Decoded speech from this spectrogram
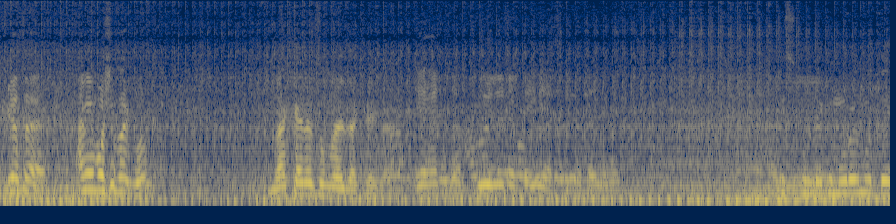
ঠিক আছে? আমি বসে থাকব। দেখাইলে তোমরাই দেখাইবে এখানে না ফুয়েলের একটা ইয়ে আছে কোথায় যেন। স্কুলটা কি মোড়ের মধ্যে?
